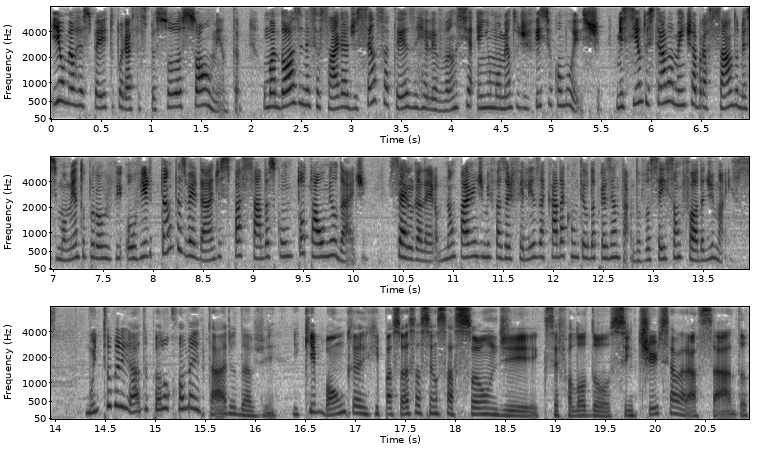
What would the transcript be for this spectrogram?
E o meu respeito por essas pessoas só aumenta. Uma dose necessária de sensatez e relevância em um momento difícil como este. Me sinto extremamente abraçado nesse momento por ouvi- ouvir tantas verdades passadas com total humildade. Sério, galera, não parem de me fazer feliz a cada conteúdo apresentado. Vocês são foda demais. Muito obrigado pelo comentário, Davi. E que bom que, que passou essa sensação de que você falou do sentir-se abraçado.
